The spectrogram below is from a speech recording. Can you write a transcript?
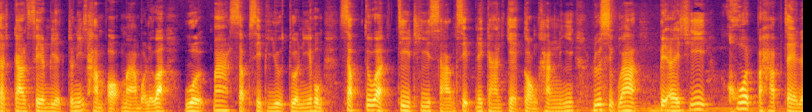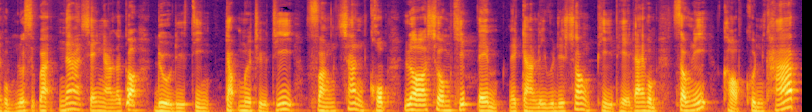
จัดการเฟรมเรทตัวนี้ทำออกมาบอกเลยว่าเวิร์กมากสับ CPU ตัวนี้ผมสับตัว GT 30 ในการแกะกล่องครั้งนี้ รู้สึกว่าเป็นอะไรที่โคตรประทับใจเลยผมรู้สึกว่าน่าใช้งานแล้วก็ดูดีจริงกับมือถือที่ฟังก์ชันครบ รอชมคลิปเต็มในการรีวิวที่ช่อง p p ได้ผมสำหรับวันนี้ขอบคุณครับ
